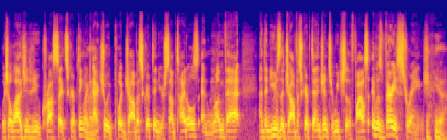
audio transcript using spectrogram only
which allowed you to do cross-site scripting, like actually put JavaScript in your subtitles and run that, and then use the JavaScript engine to reach to the files. It was very strange. Yeah.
